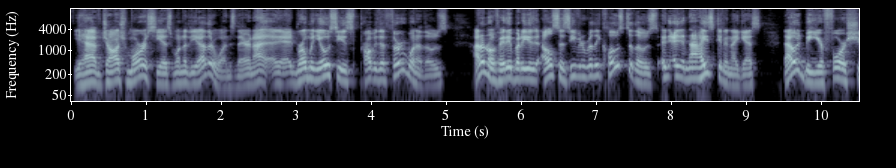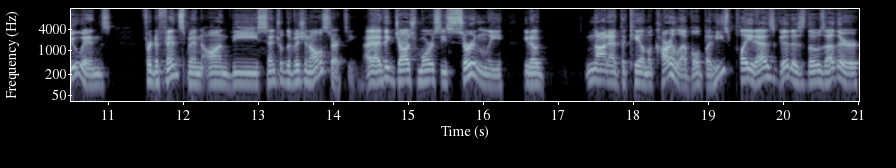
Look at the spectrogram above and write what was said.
You have Josh Morrissey as one of the other ones there, and I Roman Josi is probably the third one of those. I don't know if anybody else is even really close to those. And, and Heiskanen, I guess that would be your four shoe ins for defensemen on the Central Division All Star team. I, I, think Josh Morrissey's certainly, you know, not at the Cale Makar level, but he's played as good as those other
